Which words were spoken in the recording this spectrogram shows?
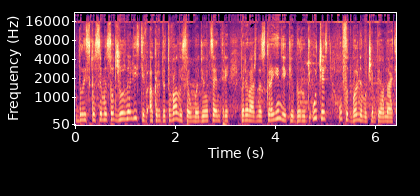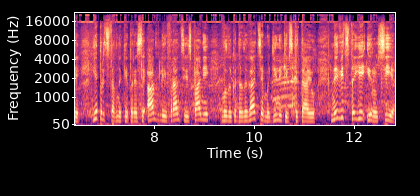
Близько 700 журналістів акредитувалися у медіоцентрі, переважно з країн, які беруть участь у футбольному чемпіонаті. Є представники преси Англії, Франції, Іспанії, велика делегація медійників з Китаю. Не відстає і Росія.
